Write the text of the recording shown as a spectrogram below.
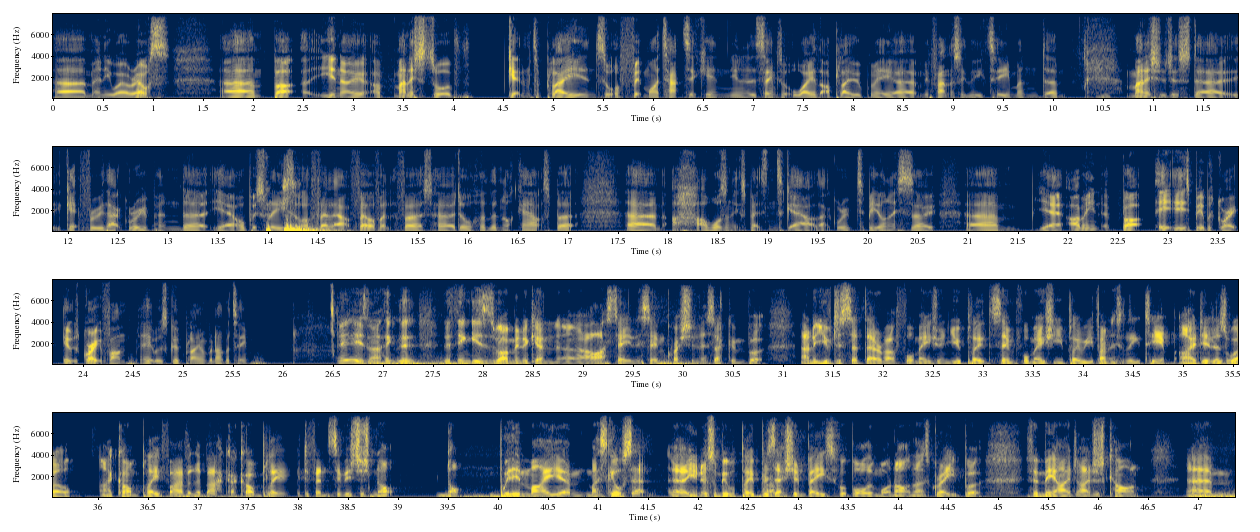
um, anywhere else. Um, but uh, you know, I've managed to sort of get them to play and sort of fit my tactic in, you know, the same sort of way that I play with my uh, my fantasy league team, and um, managed to just uh, get through that group. And uh, yeah, obviously sort of fell out, fell off at the first hurdle of the knockouts, but um, I wasn't expecting to get out of that group to be honest. So um, yeah, I mean, but it, it's- it was great. It was great fun. It was good playing with another team. It is, and I think the the thing is as well. I mean, again, uh, I'll ask you the same question in a second, but and you've just said there about formation. You played the same formation you play with your fantasy league team. I did as well. I can't play five at the back. I can't play defensive. It's just not not within my um, my skill set. Uh, you know, some people play possession based football and whatnot, and that's great. But for me, I, I just can't. Um,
